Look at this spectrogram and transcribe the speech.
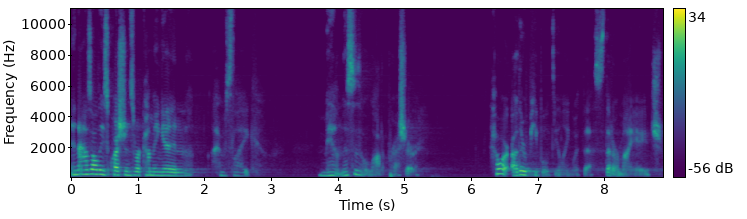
And as all these questions were coming in, I was like, man, this is a lot of pressure. How are other people dealing with this that are my age?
